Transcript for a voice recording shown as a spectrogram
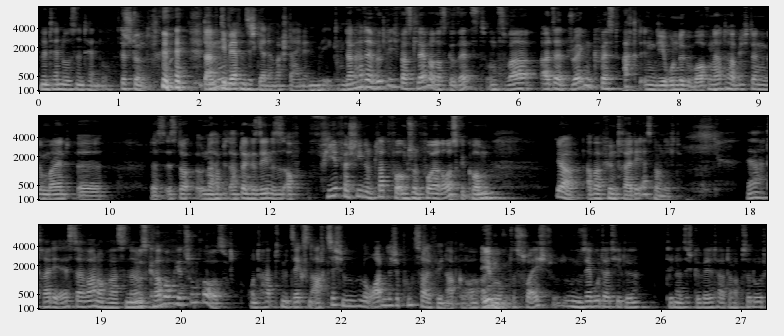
Nintendo ist Nintendo. Das stimmt. Dann, Dann, die werfen sich gerne mal Steine in den Weg. dann hat er wirklich was Cleveres gesetzt. Und zwar, als er Dragon Quest 8 in die Runde geworfen hat, habe ich dann gemeint, äh, das ist doch, und habe hab dann gesehen, das ist auf vier verschiedenen Plattformen schon vorher rausgekommen. Ja, aber für ein 3DS noch nicht. Ja, 3DS, da war noch was, ne? Und es kam auch jetzt schon raus. und hat mit 86 eine ordentliche Punktzahl für ihn abgehauen. Also, Eben. Das war echt ein sehr guter Titel, den er sich gewählt hat, absolut.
